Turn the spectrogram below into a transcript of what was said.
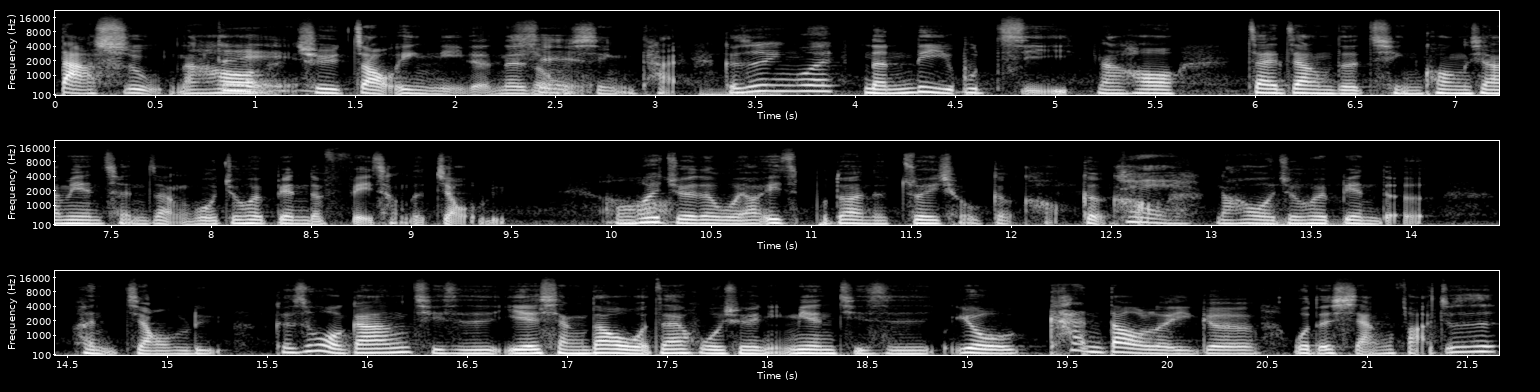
大树，然后去照应你的那种心态。可是因为能力不及，然后在这样的情况下面成长，我就会变得非常的焦虑。我会觉得我要一直不断的追求更好、更好，然后我就会变得很焦虑。可是我刚刚其实也想到，我在活学里面其实有看到了一个我的想法，就是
